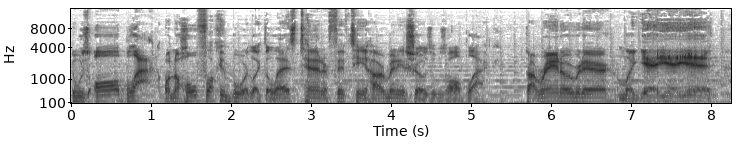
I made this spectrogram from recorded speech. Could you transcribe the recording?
It was all black on the whole fucking board, like the last 10 or 15, however many shows, it was all black. So I ran over there. I'm like, yeah, yeah, yeah.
